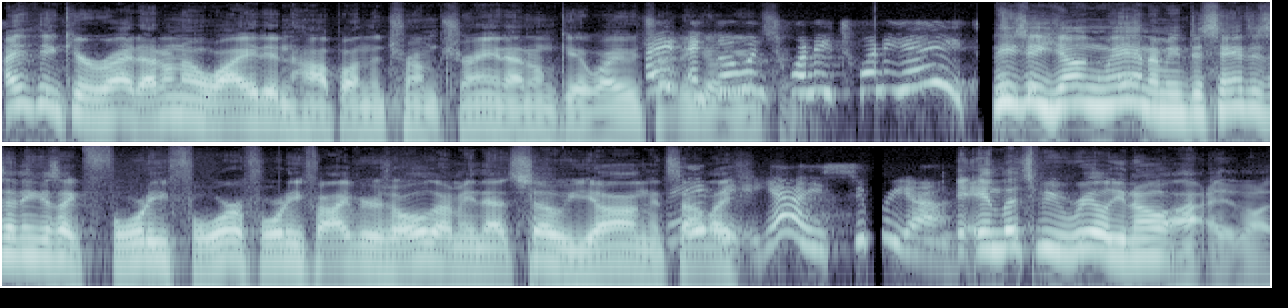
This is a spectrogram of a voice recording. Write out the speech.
I think you're right. I don't know why he didn't hop on the Trump train. I don't get why he would try Right, to and go go in 2028. He's a young man. I mean, DeSantis, I think, is like 44 or 45 years old. I mean, that's so young. It's not like. Yeah, he's super young. And let's be real, you know, I, I,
